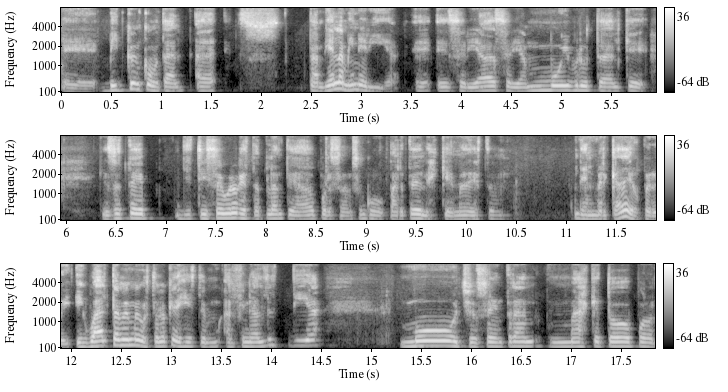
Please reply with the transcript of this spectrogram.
eh, Bitcoin como tal, eh, también la minería, eh, eh, sería, sería muy brutal que, que eso esté, estoy seguro que está planteado por Samsung como parte del esquema de esto del mercadeo. Pero igual también me gustó lo que dijiste. Al final del día, muchos entran más que todo por,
